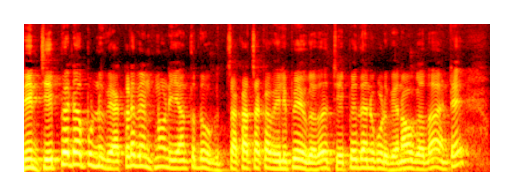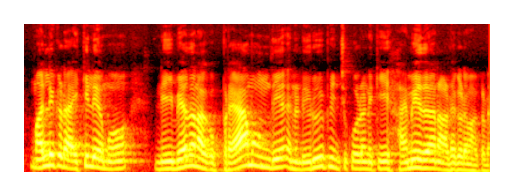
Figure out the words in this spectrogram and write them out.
నేను చెప్పేటప్పుడు నువ్వు ఎక్కడ వింటున్నావు? నీ ఎంత నువ్వు చకచక వెళ్ళిపోయావు కదా చెప్పేదాన్ని కూడా వినవు కదా అంటే మళ్ళీ ఇక్కడ అఖిలేమో నీ మీద నాకు ప్రేమ ఉంది అని నిరూపించుకోవడానికి హమీదా అని అడగడం అక్కడ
